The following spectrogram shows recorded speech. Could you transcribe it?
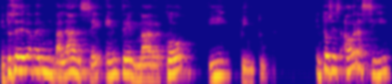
Entonces debe haber un balance entre marco y pintura. Entonces, ahora sí,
